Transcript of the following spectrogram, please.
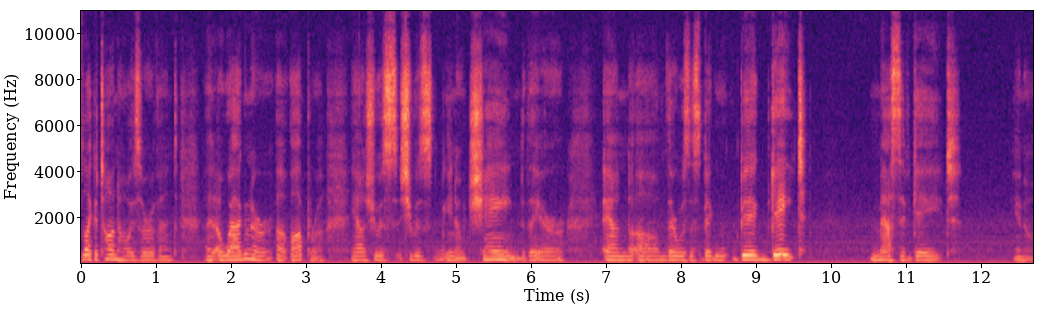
like a Tannhäuser event, a, a Wagner uh, opera. Yeah, she was she was you know chained there, and um, there was this big big gate, massive gate, you know,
